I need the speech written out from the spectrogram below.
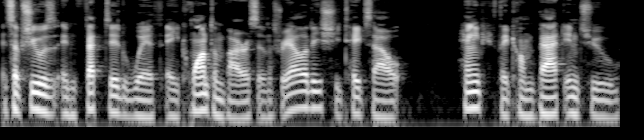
Except she was infected with a quantum virus in this reality. She takes out Hank. They come back into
